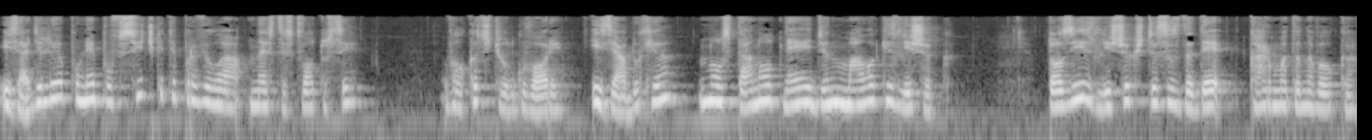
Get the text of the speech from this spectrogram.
Изяде ли я поне по всичките правила на естеството си? Вълкът ще отговори. Изядох я, но остана от нея един малък излишък. Този излишък ще създаде кармата на вълка.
